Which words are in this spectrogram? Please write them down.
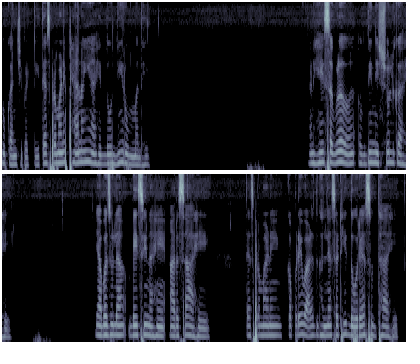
हुकांची पट्टी. त्याचप्रमाणे फॅनही आहेत दोन्ही रूममध्ये आणि हे सगळं अगदी निशुल्क आहे. या बाजूला बेसिन आहे आरसा आहे त्याचप्रमाणे कपडे वाळत घालण्यासाठी दोऱ्यासुद्धा आहेत.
